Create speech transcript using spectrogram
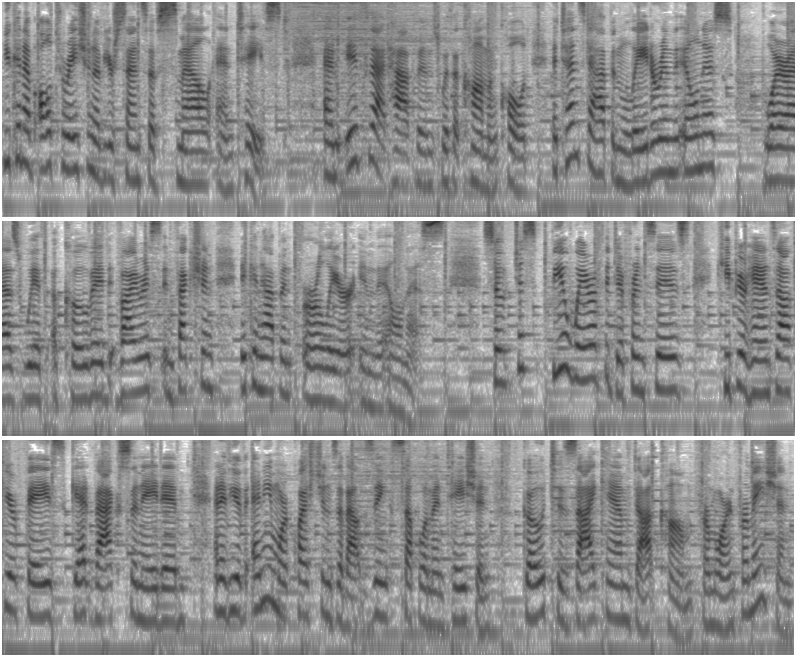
you can have alteration of your sense of smell and taste. And if that happens with a common cold, it tends to happen later in the illness, whereas with a COVID virus infection, it can happen earlier in the illness. So just be aware of the differences, keep your hands off your face, get vaccinated, and if you have any more questions about zinc supplementation, go to zicam.com for more information.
